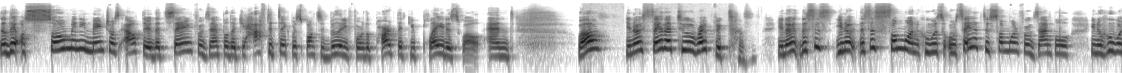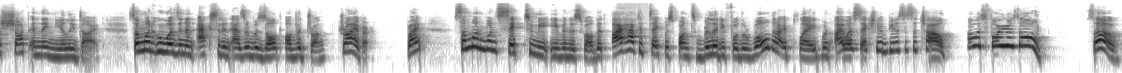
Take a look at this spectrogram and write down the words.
Now, there are so many mentors out there that saying, for example, that you have to take responsibility for the part that you played as well. And, well, you know, say that to a rape victim. You know, this is, you know, this is someone who was, or say that to someone, for example, you know, who was shot and they nearly died. Someone who was in an accident as a result of a drunk driver, right? Someone once said to me, even as well, that I have to take responsibility for the role that I played when I was sexually abused as a child. I was four years old. So,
